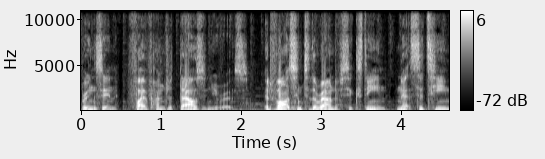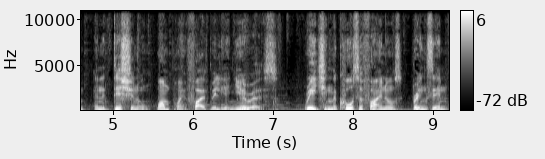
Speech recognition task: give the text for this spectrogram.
brings in 500,000 euros. Advancing to the round of 16 nets the team an additional 1.5 million euros. Reaching the quarterfinals brings in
